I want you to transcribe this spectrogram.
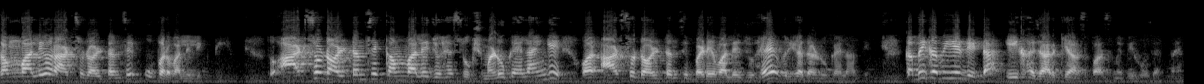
कम वाले और 800 डाल्टन से ऊपर वाले लिखती है। तो 800 डाल्टन से कम वाले जो है सूक्ष्म अणु कहलाएँगे और 800 डाल्टन से बड़े वाले जो है वृहद अणु कहलाते हैं। कभी कभी ये डेटा 1000 के आसपास में भी हो जाता है।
